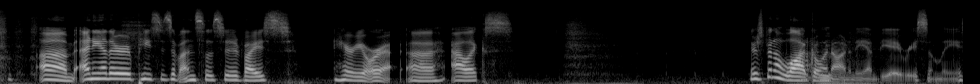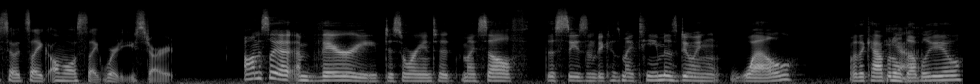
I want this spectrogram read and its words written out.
um, any other pieces of unsolicited advice, Harry or uh, Alex? There's been a lot going on in the NBA recently, so it's like almost like where do you start? Honestly, I, I'm very disoriented myself this season because my team is doing well with a capital Yeah. W,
